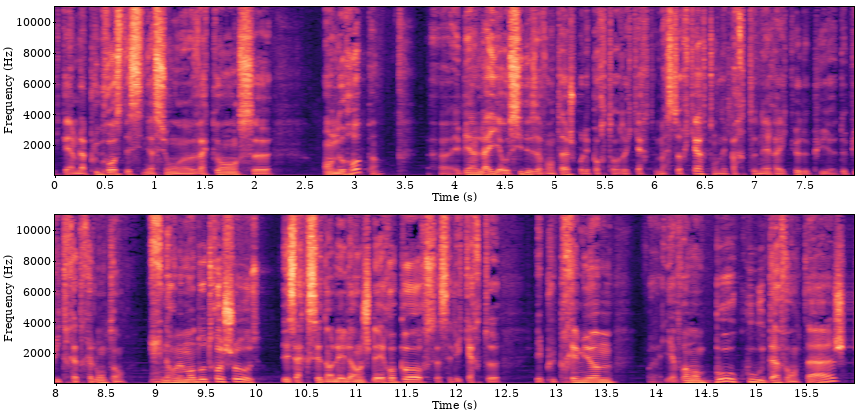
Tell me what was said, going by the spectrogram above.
qui est quand même la plus grosse destination euh, vacances euh, en Europe, hein, eh bien là, il y a aussi des avantages pour les porteurs de cartes Mastercard. On est partenaire avec eux depuis depuis très très longtemps. Il y a énormément d'autres choses. Des accès dans les lounges d'aéroports, ça c'est les cartes les plus premium. Voilà, il y a vraiment beaucoup d'avantages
